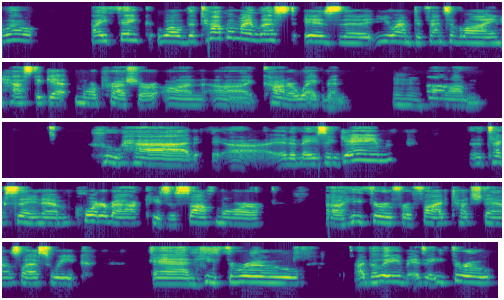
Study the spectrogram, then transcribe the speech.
Well, I think, well, the top of my list is the UM defensive line has to get more pressure on uh, Conner Weigman, mm-hmm. um, who had uh, an amazing game. The Texas A&M quarterback, he's a sophomore. Uh, he threw for five touchdowns last week, and he threw, I believe, he threw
